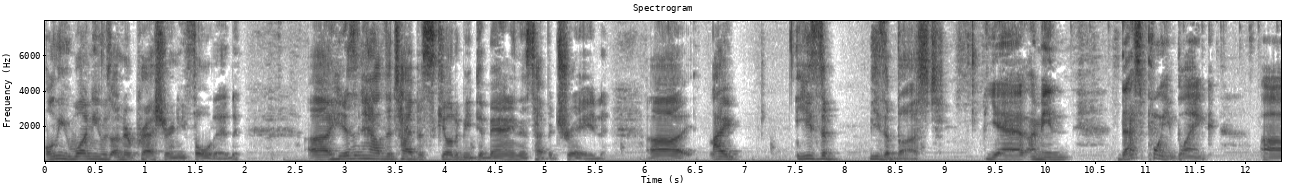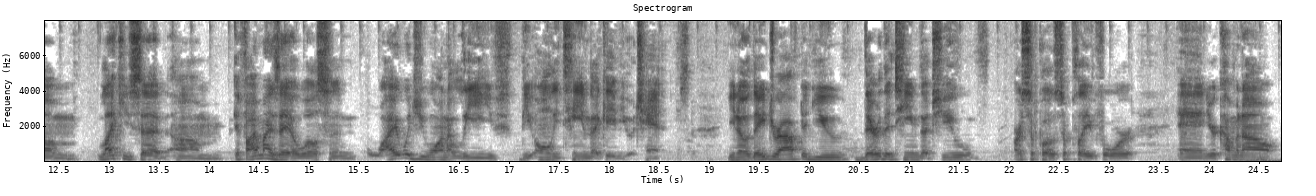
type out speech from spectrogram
only one he was under pressure and he folded. Uh, he doesn't have the type of skill to be demanding this type of trade. Uh, I, he's a he's a bust. Yeah, I mean, that's point blank. Um, like you said, um, if I'm Isaiah Wilson, why would you want to leave the only team that gave you a chance? You know, they drafted you, they're the team that you are supposed to play for, and you're coming out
